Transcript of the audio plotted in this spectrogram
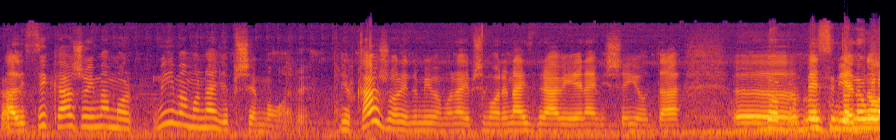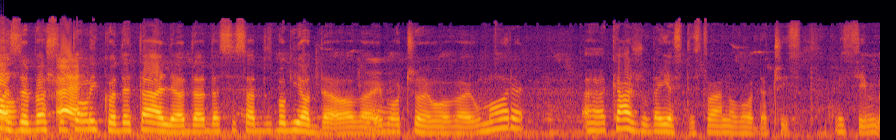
Ali svi kažu imamo, mi imamo najljepše more. Jer kažu oni da mi imamo najljepše more, najzdravije, najviše i da E, Dobro, mislim da ne ulaze baš u e. toliko detalja da se sad zbog joda ovaj, močuje ovaj, u more. E, kažu da jeste stvarno voda čista. Mislim,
